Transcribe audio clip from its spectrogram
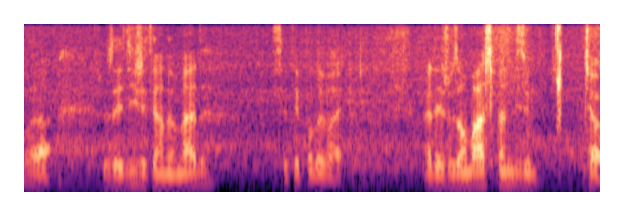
Voilà, je vous avais dit que j'étais un nomade, c'était pour de vrai. Allez, je vous embrasse, plein de bisous. Ciao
